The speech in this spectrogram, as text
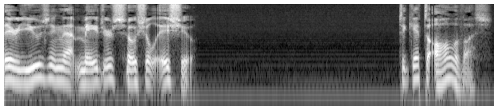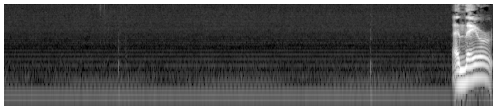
they're using that major social issue to get to all of us. And they are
